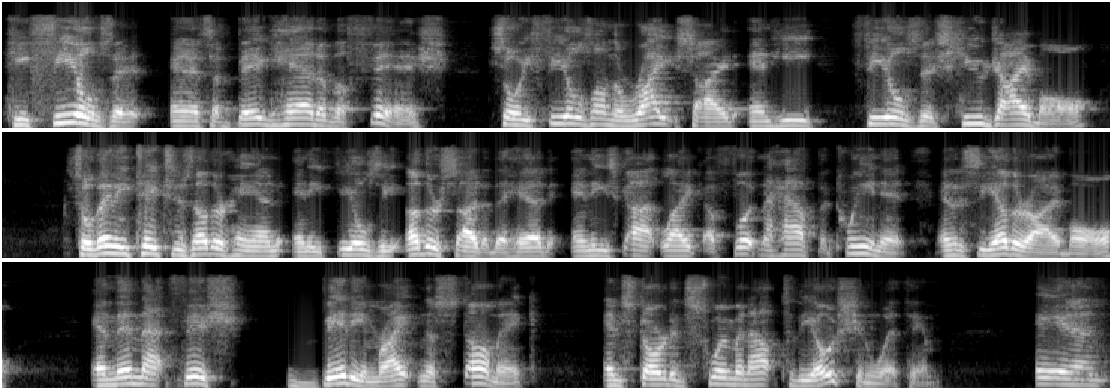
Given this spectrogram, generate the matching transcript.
He feels it, and it's a big head of a fish. So he feels on the right side, and he feels this huge eyeball. So then he takes his other hand and he feels the other side of the head, and he's got like a foot and a half between it, and it's the other eyeball. And then that fish bit him right in the stomach and started swimming out to the ocean with him. And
